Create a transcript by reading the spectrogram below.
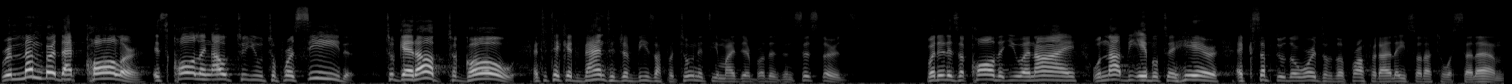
Remember that caller is calling out to you to proceed to get up, to go, and to take advantage of these opportunities, my dear brothers and sisters. But it is a call that you and I will not be able to hear except through the words of the Prophet ﷺ.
